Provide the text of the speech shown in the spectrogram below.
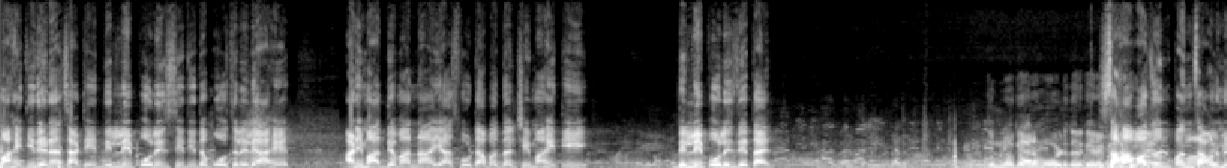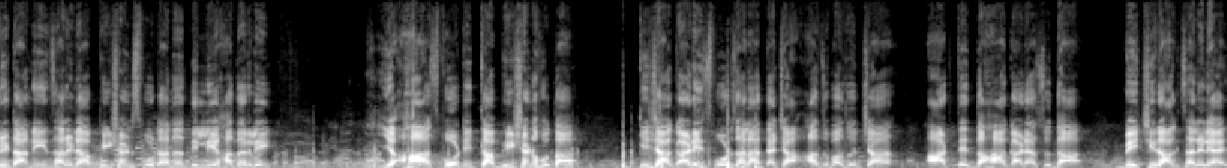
माहिती देण्यासाठी दिल्ली पोलीस हे तिथं पोहोचलेले आहेत आणि माध्यमांना या स्फोटाबद्दलची माहिती दिल्ली पोलीस देत आहेत तुम लोग यार होल्ड करके रखना, सहा है? वाजून पंचावन्न। मिनिटांनी झालेल्या भीषण स्फोटानं दिल्ली हादरली या- हा स्फोट इतका भीषण होता की ज्या गाडीत स्फोट झाला त्याच्या आजूबाजूच्या आठ ते दहा गाड्या सुद्धा बेचिराग झालेल्या आहेत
